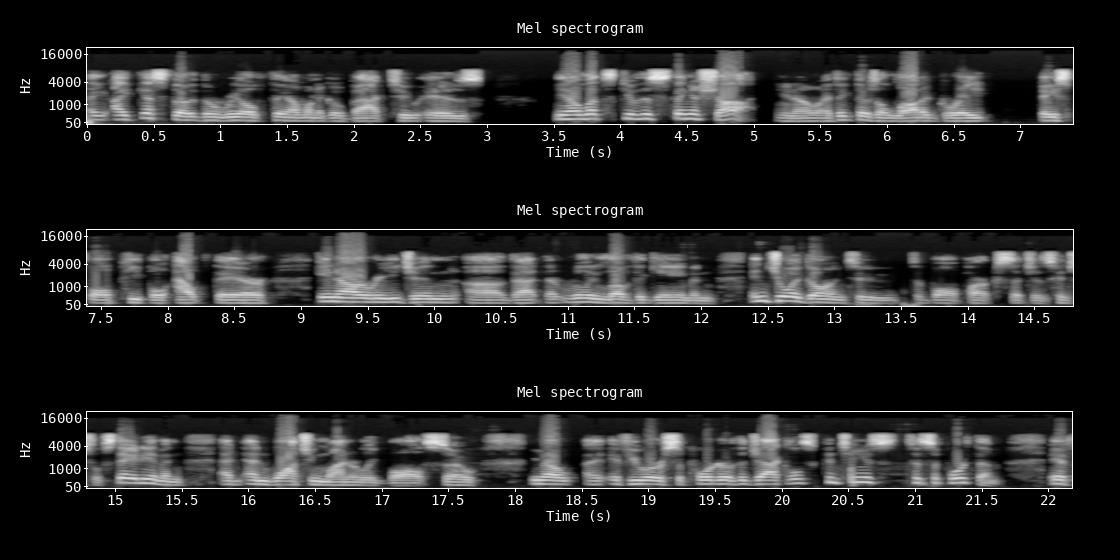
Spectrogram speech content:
I, I guess the, the real thing I want to go back to is, you know, let's give this thing a shot. You know, I think there's a lot of great baseball people out there in our region uh, that that really love the game and enjoy going to to ballparks such as Hinchliffe Stadium and and and watching minor league ball. So, you know, uh, if you are a supporter of the Jackals, continue to support them. If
